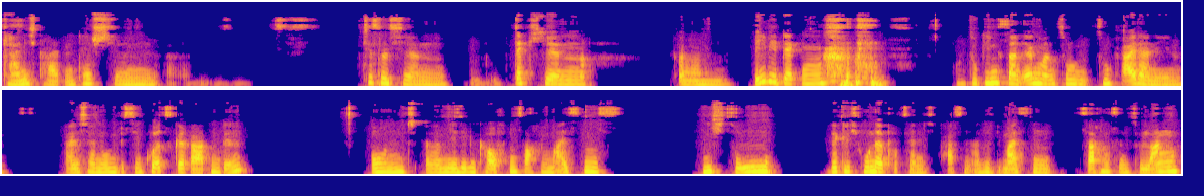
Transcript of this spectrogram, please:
Kleinigkeiten, Täschchen, äh, Kisselchen, Deckchen, ähm, Babydecken. und so ging es dann irgendwann zum, zum Kleidernähen, weil ich ja nun ein bisschen kurz geraten bin und äh, mir die gekauften Sachen meistens nicht so wirklich hundertprozentig passen. Also die meisten Sachen sind zu lang.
